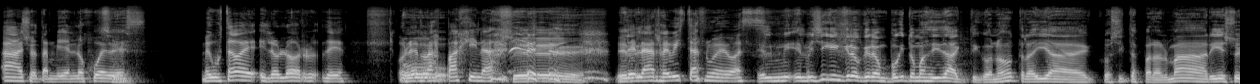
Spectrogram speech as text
Ah, yo también, los jueves. Me gustaba el olor de oler las oh, páginas de las revistas nuevas. El, el creo que era un poquito más didáctico, ¿no? Traía cositas para armar y eso.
